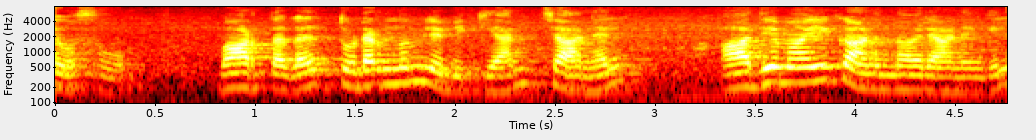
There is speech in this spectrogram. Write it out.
ദിവസവും. വാർത്തകൾ തുടർന്നും ലഭിക്കാൻ ചാനൽ ആദ്യമായി കാണുന്നവരാണെങ്കിൽ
